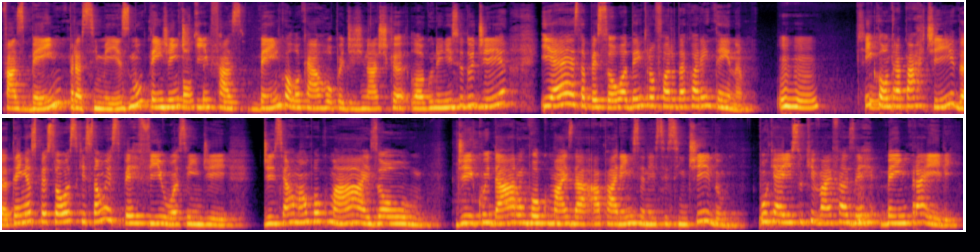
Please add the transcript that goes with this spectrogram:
faz bem pra si mesmo. Tem gente Com que certeza. faz bem colocar a roupa de ginástica logo no início do dia, e é essa pessoa dentro ou fora da quarentena. Uhum. Sim. Em contrapartida, tem as pessoas que são esse perfil, assim, de, de se arrumar um pouco mais, ou de cuidar um pouco mais da aparência nesse sentido, porque é isso que vai fazer bem para ele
